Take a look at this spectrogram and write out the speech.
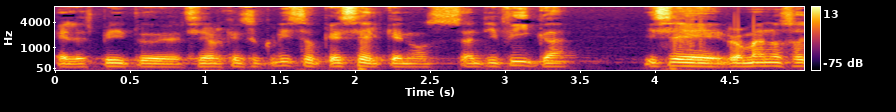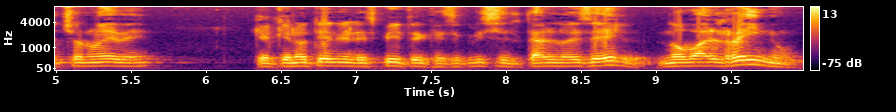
el Espíritu del Señor Jesucristo, que es el que nos santifica. Dice Romanos 8, 9, que el que no tiene el Espíritu de Jesucristo, el tal no es él, no va al reino,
